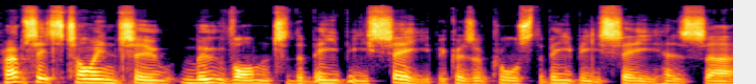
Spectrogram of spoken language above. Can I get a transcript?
Perhaps it's time to move on to the BBC because, of course, the BBC has uh,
